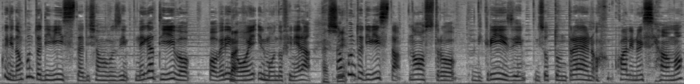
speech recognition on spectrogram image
Quindi da un punto di vista, diciamo così, negativo, poveri Beh, noi, il mondo finirà. Eh sì. Da un punto di vista nostro, di crisi, di sotto un treno, quali noi siamo,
